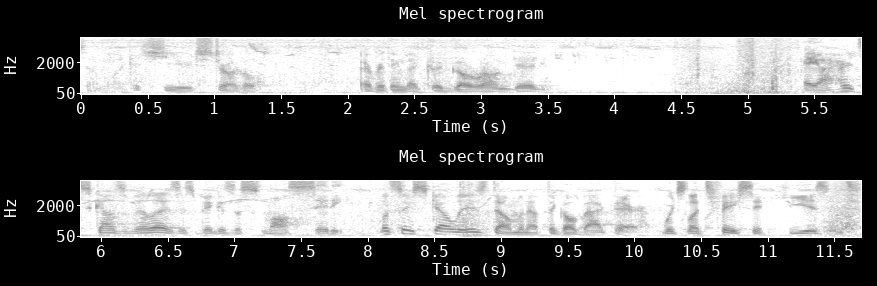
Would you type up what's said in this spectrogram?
Sounded like a huge struggle. Everything that could go wrong did. Hey, I heard Skell's Villa is as big as a small city. Let's say Skell is dumb enough to go back there, which, let's face it, he isn't.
